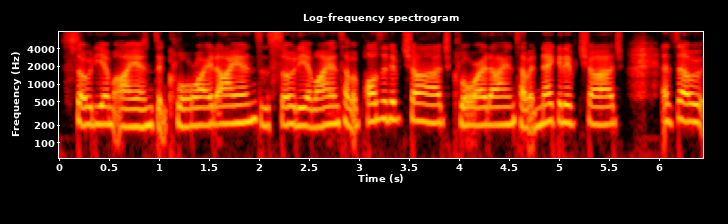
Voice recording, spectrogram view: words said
sodium ions and chloride ions, and sodium ions have a positive charge, chloride ions have a negative charge. And so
